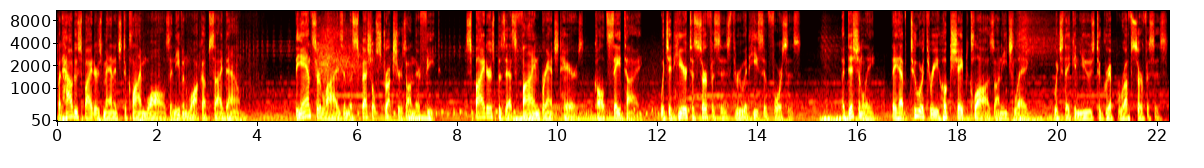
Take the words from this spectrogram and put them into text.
But how do spiders manage to climb walls and even walk upside down? The answer lies in the special structures on their feet. Spiders possess fine branched hairs, called setae, which adhere to surfaces through adhesive forces. Additionally, they have two or three hook-shaped claws on each leg, which they can use to grip rough surfaces.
